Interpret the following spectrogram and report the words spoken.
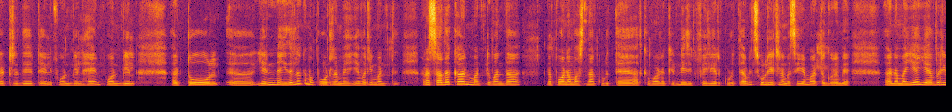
கட்டுறது telephone bill handphone bill toll எண்ணெய் இதெல்லாம் நம்ம போடுறோமே எவ்ரி மந்த்து ஆனால் சதக்கான் மட்டும் வந்தால் இந்த போன மாதம் தான் கொடுத்தேன் அதுக்கப்புறம் கிட்னி ஃபெயிலியர் கொடுத்தேன் அப்படின்னு சொல்லிட்டு நம்ம செய்ய மாட்டேங்கிறோமே. நம்ம ஏன் எவ்ரி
